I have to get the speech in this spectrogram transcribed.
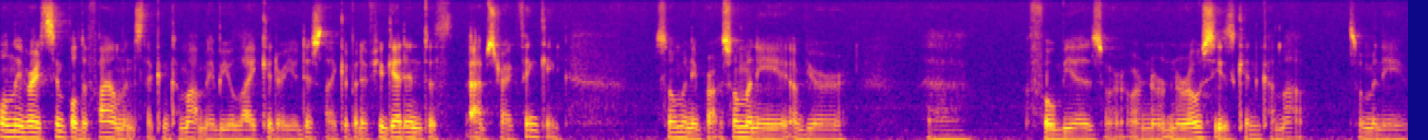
only very simple defilements that can come up. Maybe you like it or you dislike it. But if you get into th abstract thinking, so many, so many of your uh, phobias or, or neur neuroses can come up. So many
